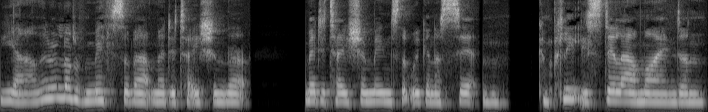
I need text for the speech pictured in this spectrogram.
Yeah, there are a lot of myths about meditation that meditation means that we're going to sit and completely still our mind and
